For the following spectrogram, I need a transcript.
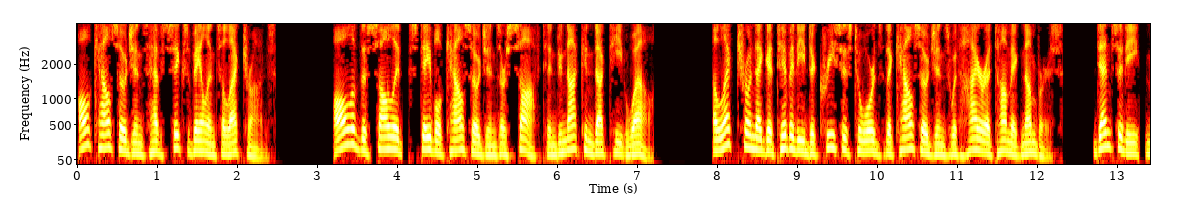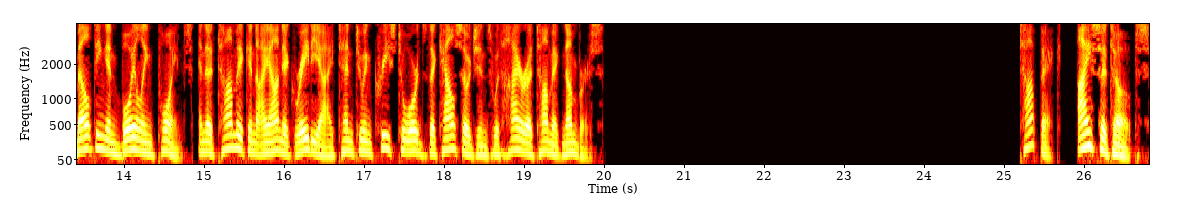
All chalcogens have six valence electrons. All of the solid, stable chalcogens are soft and do not conduct heat well. Electronegativity decreases towards the chalcogens with higher atomic numbers. Density, melting and boiling points, and atomic and ionic radii tend to increase towards the chalcogens with higher atomic numbers. Isotopes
